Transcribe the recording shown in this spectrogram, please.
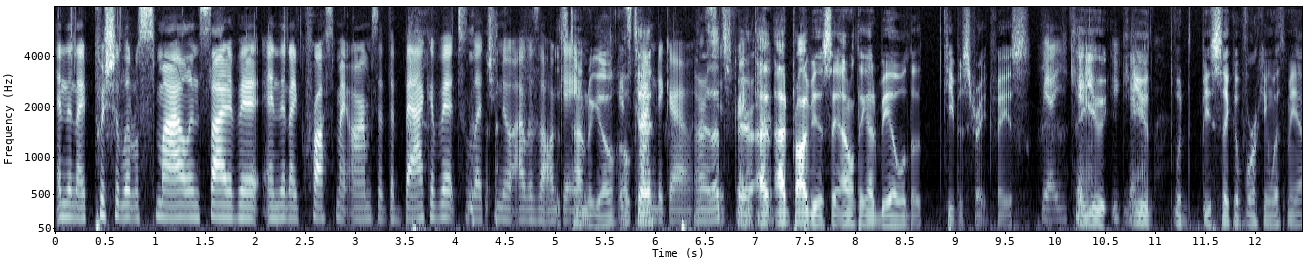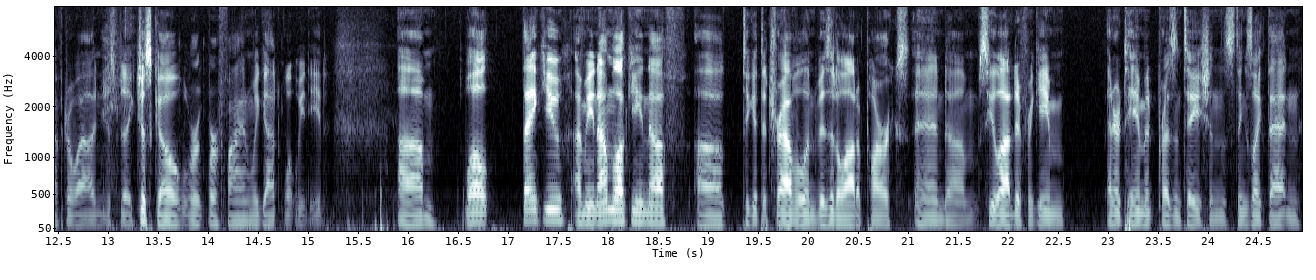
and then I'd push a little smile inside of it, and then I'd cross my arms at the back of it to let you know I was all It's game. It's time to go. It's okay. time to go. All right, It's- that's fair. I, I'd probably be the same. I don't think I'd be able to keep a straight face. yeah, you can't. you You, can't. would be sick of working with me after a while, and just be like, "Just go. We're we're fine. We got what we need." Um, well, thank you. I mean, I'm lucky enough uh, to get to travel and visit a lot of parks and um, see a lot of different game entertainment presentations, things like that. And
